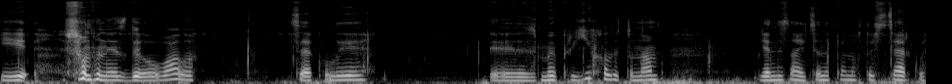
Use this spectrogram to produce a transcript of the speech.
І що мене здивувало, це коли е, ми приїхали, то нам, я не знаю, це напевно хтось з церкви,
